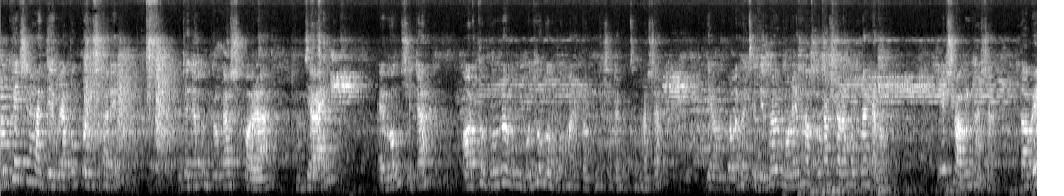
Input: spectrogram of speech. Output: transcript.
মুখের সাহায্যে ব্যাপক পরিসরে এটা যখন প্রকাশ করা যায় এবং সেটা অর্থপূর্ণ এবং বোধগম্য হয় তখন সেটা হচ্ছে ভাষা। যেমন বলা হয়েছে, যেভাবে মনের ভাব প্রকাশ করা হোক না কেন, এর সবই ভাষা। তবে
